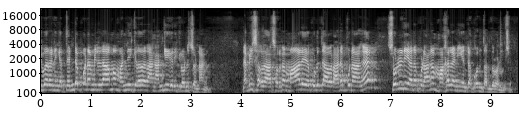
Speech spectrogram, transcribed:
இவரை நீங்கள் தெண்டப்பணம் இல்லாமல் மன்னிக்கிறத நாங்கள் அங்கீகரிக்கிறோன்னு சொன்னாங்க. நபி சொல்லா சொல்கிற மாலையை கொடுத்து அவர் அனுப்புனாங்க சொல்லி அனுப்புனாங்க மகளணி என்ற கொண்டு தந்துருவோம்னு சொல்லி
